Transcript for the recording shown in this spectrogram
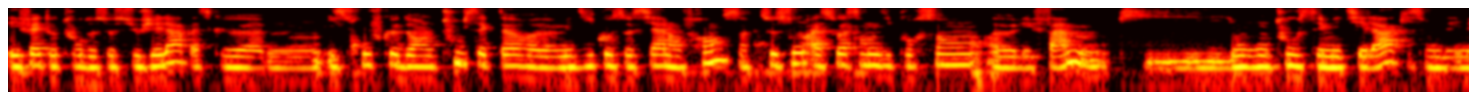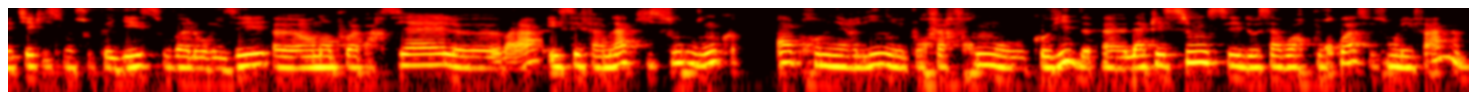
est faite autour de ce sujet-là parce que euh, il se trouve que dans tout le secteur médico-social en France, ce sont à 70% les femmes qui ont tous ces métiers-là, qui sont des métiers qui sont sous-payés, sous-valorisés, en emploi partiel, voilà. Et ces femmes-là qui sont donc en première ligne pour faire front au Covid. Euh, la question, c'est de savoir pourquoi ce sont les femmes,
